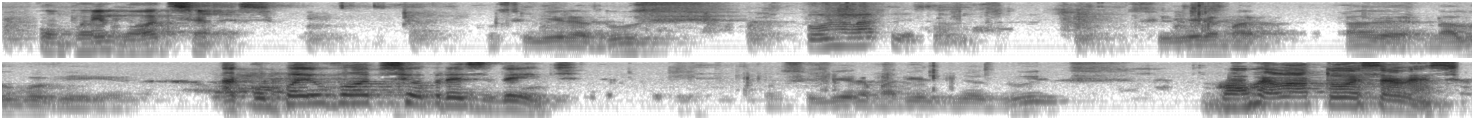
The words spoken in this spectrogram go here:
Acompanhe o voto, excelência. Conselheira Dulce. Com relator, excelência. Conselheira Nalu Gouveia. Acompanhe o voto, senhor presidente. Conselheira Maria de Jesus. Com o relator, excelência.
